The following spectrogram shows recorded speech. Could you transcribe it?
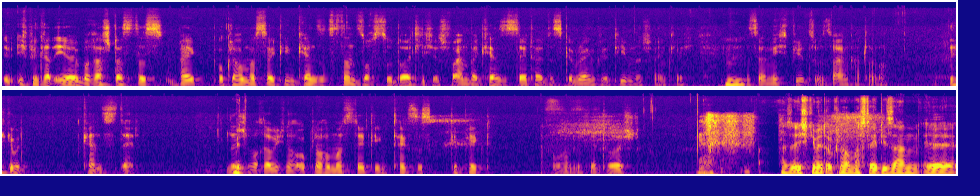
ich bin gerade eher überrascht, dass das bei Oklahoma State gegen Kansas dann doch so deutlich ist. Vor allem bei Kansas State halt das gerankte Team wahrscheinlich. Hm. Das ja nicht viel zu sagen hat, aber ich gehe mit Kansas State. Letzte Woche habe ich noch Oklahoma State gegen Texas gepickt. Und habe mich enttäuscht. Also ich gehe mit Oklahoma State, die sahen äh,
